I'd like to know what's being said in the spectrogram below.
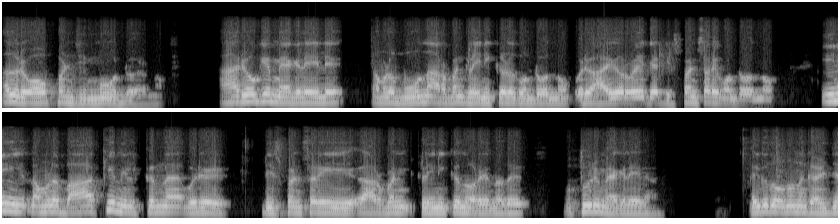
അതൊരു ഓപ്പൺ ജിമ്മ് കൊണ്ടുവരണം. ആരോഗ്യ മേഖലയിൽ നമ്മൾ മൂന്ന് അർബൻ ക്ലിനിക്കുകൾ കൊണ്ടുവന്നു. ഒരു ആയുർവേദ ഡിസ്പെൻസറി കൊണ്ടുവന്നു. ഇനി നമ്മൾ ബാക്കി നിൽക്കുന്ന ഒരു ഡിസ്പെൻസറി അർബൻ ക്ലിനിക്ക് എന്ന് പറയുന്നത് മുത്തൂര് മേഖലയിലാണ്. എനിക്ക് തോന്നുന്നു കഴിഞ്ഞ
